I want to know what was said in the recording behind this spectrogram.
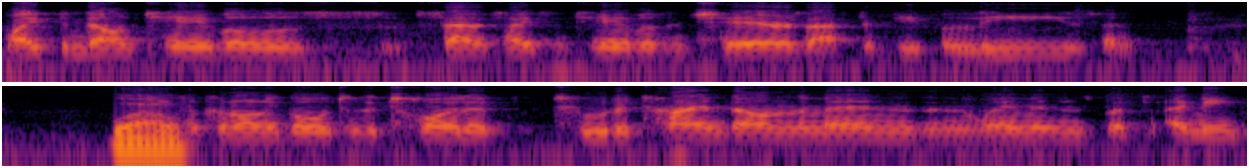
wiping down tables, sanitizing tables and chairs after people leave, and Wow. people can only go to the toilet two at a time down the men's and women's. But I mean,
